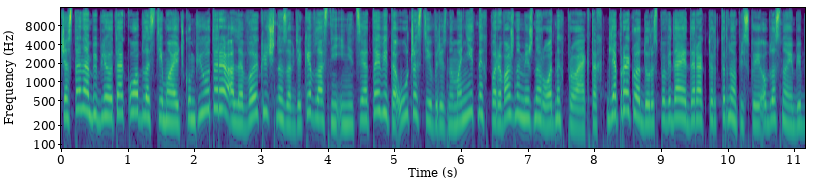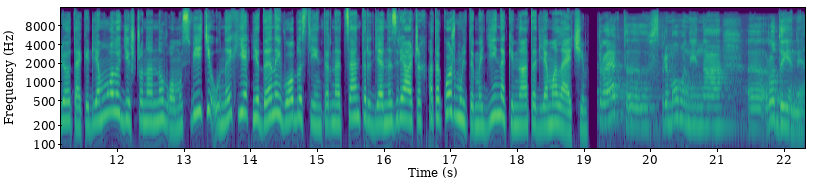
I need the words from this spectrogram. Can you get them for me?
Частина бібліотек області мають комп'ютери, але виключно завдяки власній ініціативі та участі в різноманітних, переважно міжнародних проектах. Для прикладу розповідає директор Тернопільської обласної бібліотеки для молоді, що на новому світі у них є єдиний в області інтернет-центр для незрячих, а також мультимедійна кімната для малечі. Проект е, спрямований на е, родини,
